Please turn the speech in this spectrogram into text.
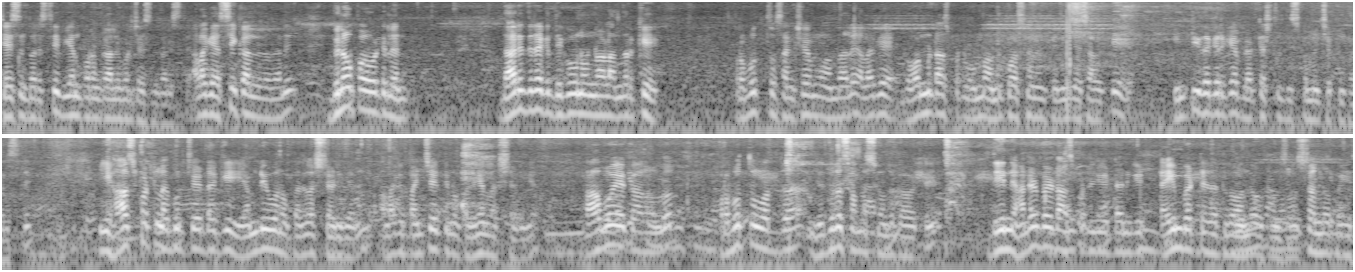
చేసిన పరిస్థితి వియన్పురం కాలనీ కూడా చేసిన పరిస్థితి. అలాగే ఎస్సీ కాలనీలో కానీ బిలో పవర్టీ దారిద్ర్యకు దిగువన ఉన్న వాళ్ళందరికీ ప్రభుత్వ సంక్షేమం అందాలి అలాగే గవర్నమెంట్ హాస్పిటల్ ఉందో అందుకోసమని తెలియజేసే వాళ్ళకి ఇంటి దగ్గరికే బ్లడ్ టెస్టులు తీసుకోమని చెప్పిన పరిస్థితి. ఈ హాస్పిటల్ అభివృద్ధి చేయడానికి ఎండిఓని ఒక పది లక్షలు అడిగాను అలాగే పంచాయతీని ఒక పదిహేను లక్షలు అడిగాను రాబోయే కాలంలో ప్రభుత్వం వద్ద నిధుల సమస్య ఉంది కాబట్టి దీన్ని హండ్రెడ్ బెడ్ హాస్పిటల్ చేయడానికి టైం పట్టేటట్టుగా ఉంది. ఒక రెండు సంవత్సరాల్లో పోయి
